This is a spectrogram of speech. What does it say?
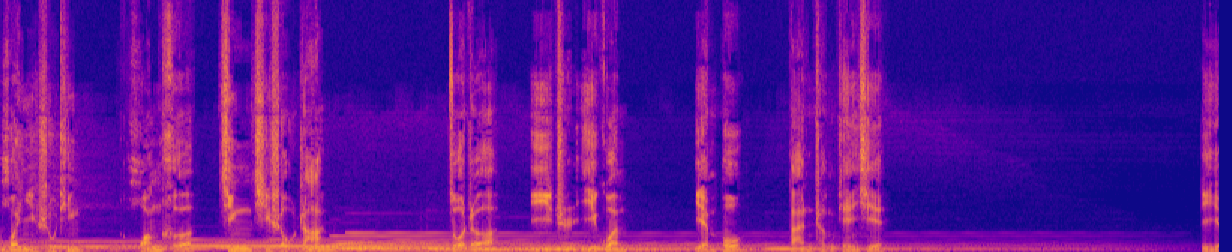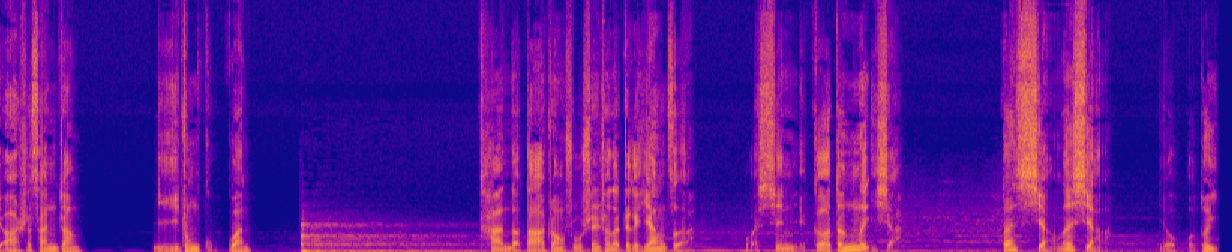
欢迎收听《黄河惊奇手札》，作者一指衣冠，演播南城天蝎。第二十三章：泥中古棺。看到大壮树身上的这个样子，我心里咯噔了一下，但想了想，又不对。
